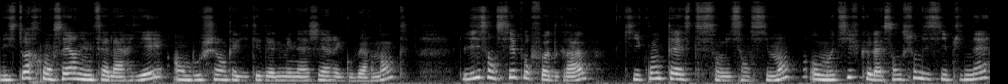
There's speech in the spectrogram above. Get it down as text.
L'histoire concerne une salariée, embauchée en qualité d'aide ménagère et gouvernante, licencié pour faute grave, qui conteste son licenciement au motif que la sanction disciplinaire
